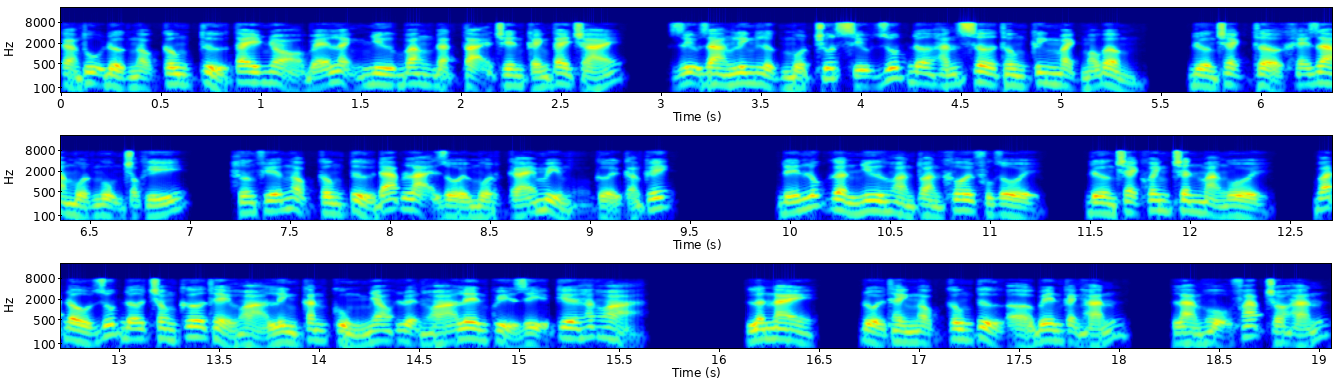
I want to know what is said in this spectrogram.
Cảm thụ được ngọc công tử tay nhỏ bé lạnh như băng đặt tại trên cánh tay trái dịu dàng linh lực một chút xíu giúp đỡ hắn sơ thông kinh mạch máu bầm, đường trạch thở khẽ ra một ngụm trọc khí, hướng phía ngọc công tử đáp lại rồi một cái mỉm cười cảm kích. Đến lúc gần như hoàn toàn khôi phục rồi, đường trạch quanh chân mà ngồi, bắt đầu giúp đỡ trong cơ thể hỏa linh căn cùng nhau luyện hóa lên quỷ dị kia hắc hỏa. Lần này, đổi thành ngọc công tử ở bên cạnh hắn, làm hộ pháp cho hắn.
